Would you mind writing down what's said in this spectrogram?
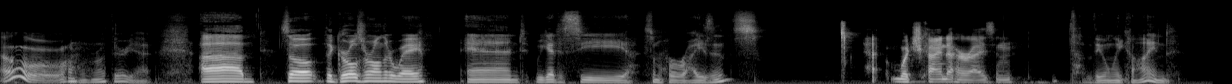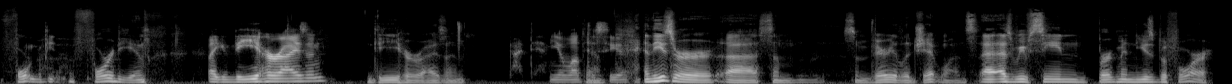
Oh, We're not there yet. Um, so the girls are on their way, and we get to see some horizons. Which kind of horizon? The only kind. For- Fordian. Like the horizon? The horizon. God damn, you love Yeah. to see it. And these are uh, some some very legit ones, as we've seen Bergman use before.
